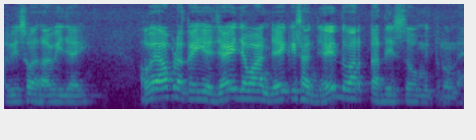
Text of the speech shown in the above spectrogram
વિશ્વાસ આવી જાય. હવે આપણે કહીએ, જય જવાન, જય કિસાન, જય દ્વારકાધીશ સૌ મિત્રોને.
